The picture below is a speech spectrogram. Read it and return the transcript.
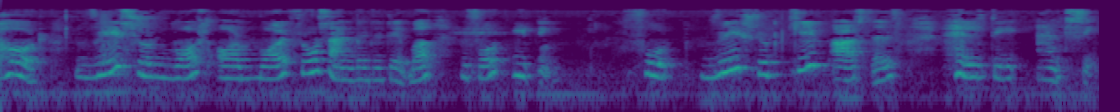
Third, we should wash or boil fruits and vegetables before eating. Fourth, we should keep ourselves healthy and safe.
